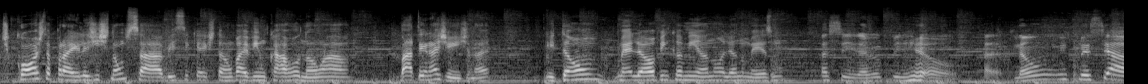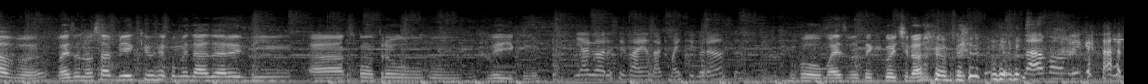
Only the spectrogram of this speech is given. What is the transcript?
de costa para ele, a gente não sabe se questão vai vir um carro ou não a bater na gente, né? Então, melhor vir caminhando, olhando mesmo. Assim, na minha opinião, não influenciava, mas eu não sabia que o recomendado era vir ah, contra o, o veículo. E agora você vai andar com mais segurança? Vou, mas vou ter que continuar meu percurso. tá bom, obrigada.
